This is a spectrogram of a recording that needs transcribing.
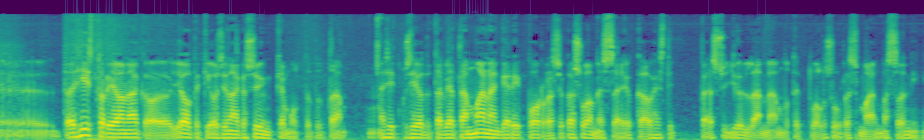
äh, tai historia on aika, joltakin osin aika synkkä, mutta tota, sitten kun sijoitetaan vielä tämä manageriporras, joka Suomessa ei ole kauheasti päässyt jylläämään, mutta tuolla suuressa maailmassa on niin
